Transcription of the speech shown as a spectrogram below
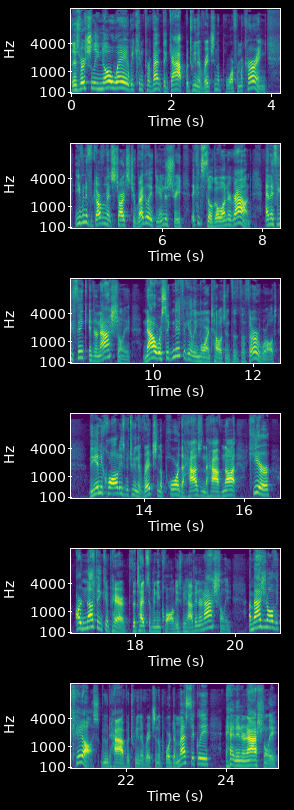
There's virtually no way we can prevent the gap between the rich and the poor from occurring. Even if government starts to regulate the industry, it can still go underground. And if you think internationally, now we're significantly more intelligent than the third world. The inequalities between the rich and the poor, the haves and the have-not, here are nothing compared to the types of inequalities we have internationally. Imagine all the chaos we would have between the rich and the poor domestically and internationally.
